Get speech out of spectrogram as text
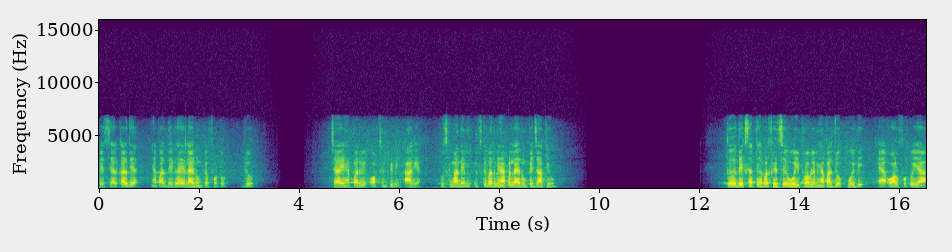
पे शेयर कर दिया। यहाँ पर देख रहे हैं लाइट पे फ़ोटो जो चाहे, यहाँ पर भी ऑप्शन पे भी आ गया। तो उसके बाद उसके बाद मैं यहाँ पर लाइट पे जाती हूँ। तो देख सकते हैं, यहाँ पर फिर से वही प्रॉब्लम यहाँ पर जो कोई भी ऑल फ़ोटो या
